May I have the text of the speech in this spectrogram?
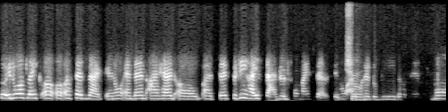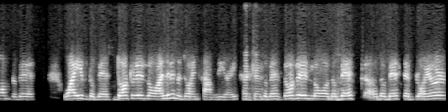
So it was like a, a, setback, you know. And then I had uh, I set pretty high standards for myself. You know. I wanted to be the best mom, the best wife, the best daughter-in-law. I live in a joint family, right? Okay. So the best daughter-in-law, the best, uh, the best employer.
